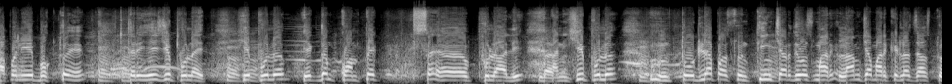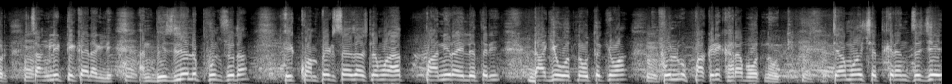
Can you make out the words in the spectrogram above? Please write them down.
आपण हे बघतोय तर हे जे फुलं आहेत ही फुलं एकदम कॉम्पॅक्ट फुलं आली. आणि ही फुलं तोडल्यापासून तीन चार दिवस मार लांबच्या मार्केटला जास्त चांगली टिकायला लागली. आणि भिजलेलं फुल सुद्धा ही कॉम्पॅक्ट साईज असल्यामुळे आत पाणी राहिलं तरी डागी होत नव्हतं किंवा फुल पाकळी खराब होत नव्हती. त्यामुळे शेतकऱ्यांचं जे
